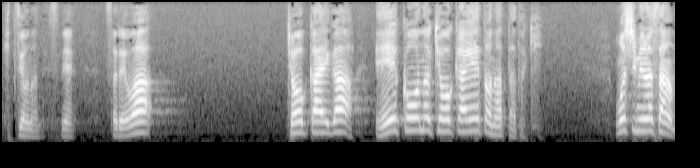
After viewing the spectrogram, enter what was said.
必要なんですね。それは教会が栄光の教会へとなった時もし皆さん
